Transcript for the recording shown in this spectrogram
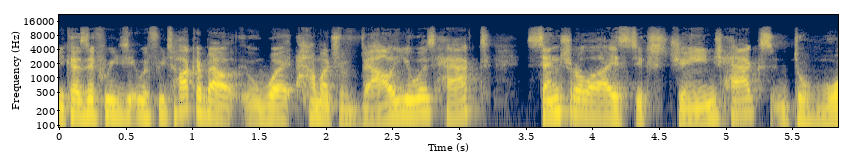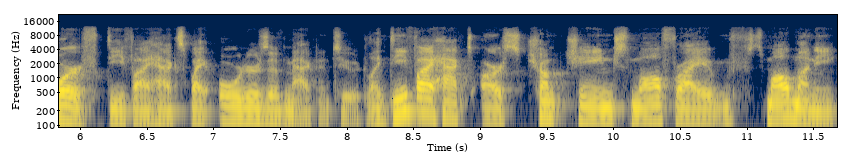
Because if we if we talk about what how much value was hacked centralized exchange hacks dwarf defi hacks by orders of magnitude like defi hacks are chump change small fry small money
